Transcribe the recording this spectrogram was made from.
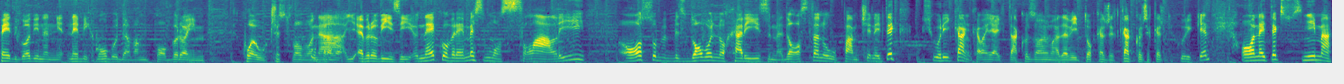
pet godina ne, ne bih mogu da vam pobrojim ko je učestvovao na Euroviziji. Neko vreme smo slali osobe bez dovoljno harizme da ostanu upamćene i tek hurikankama, ja ih tako zovem, a da vi to kažete, kako će kažete huriken, onaj tek su s njima,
